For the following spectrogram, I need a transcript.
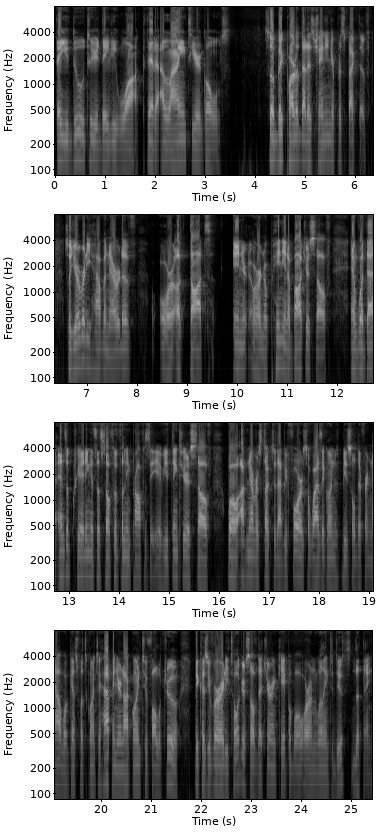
that you do to your daily walk that align to your goals so a big part of that is changing your perspective. So you already have a narrative or a thought in your or an opinion about yourself and what that ends up creating is a self-fulfilling prophecy. If you think to yourself well i've never stuck to that before so why is it going to be so different now? Well guess what's going to happen? You're not going to follow through because you've already told yourself that you're incapable or unwilling to do the thing.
